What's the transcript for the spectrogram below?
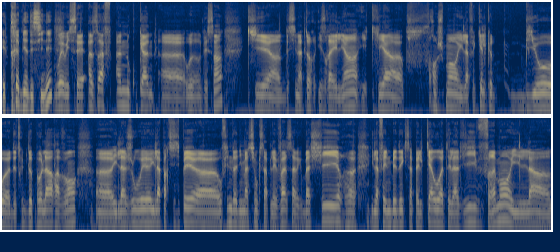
est très bien dessiné, Oui, oui, c'est Azaf Anoukan au dessin, qui est un dessinateur israélien et qui a, pff, franchement, il a fait quelques bio, euh, des trucs de polar avant. Euh, il a joué, il a participé euh, au film d'animation qui s'appelait Valse avec Bachir. Il a fait une BD qui s'appelle Chaos à Tel Aviv. Vraiment, il a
